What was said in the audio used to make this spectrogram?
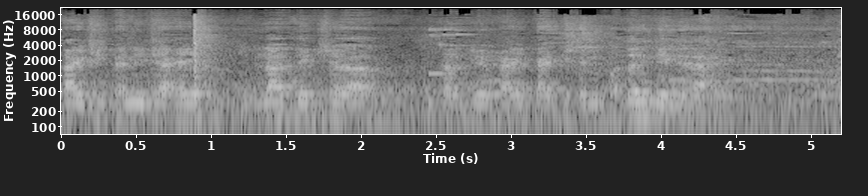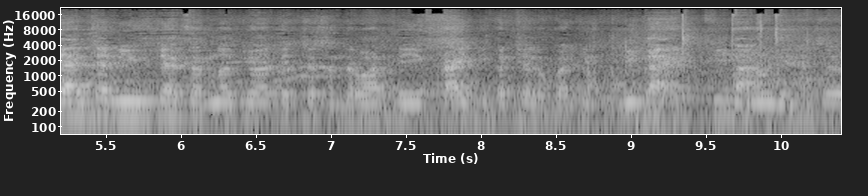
काही ठिकाणी जे आहे जिल्हाध्यक्षाचा जे काही काही ठिकाणी बदल केलेला आहे त्यांच्या नियुक्त्या करणं किंवा त्यांच्या संदर्भातली काय तिकडच्या लोकांची भूमिका आहे ती जाणून घेण्याचं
